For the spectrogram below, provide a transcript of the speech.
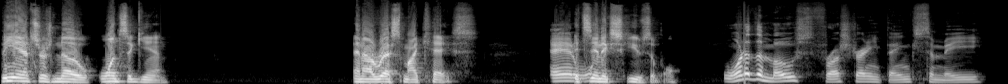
The answer is no, once again. And I rest my case. And it's inexcusable. One of the most frustrating things to me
